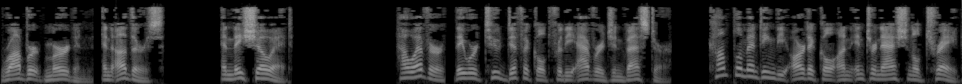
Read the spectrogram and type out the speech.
Robert Merton, and others and they show it. However, they were too difficult for the average investor. Complementing the article on international trade,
